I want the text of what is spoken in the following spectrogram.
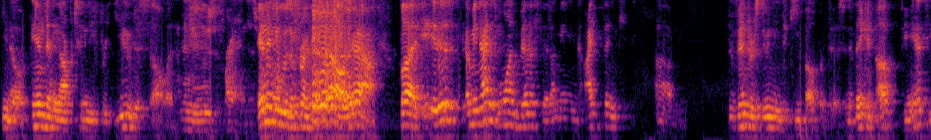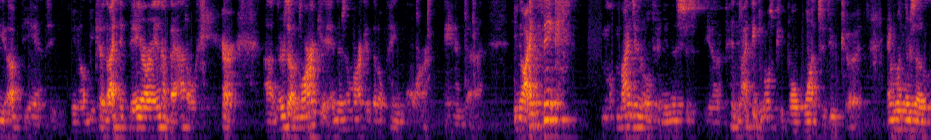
you know, ends any opportunity for you to sell it. And then you lose a friend. as And then you well. lose a friend as well, yeah. But it is, I mean, that is one benefit. I mean, I think um, the vendors do need to keep up with this. And if they can up the ante, up the ante, you know, because I think they are in a battle here. Uh, There's a market, and there's a market that'll pay more. And, uh, you know, I think, my general opinion, this is just, you know, opinion, I think most people want to do good. And when there's a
